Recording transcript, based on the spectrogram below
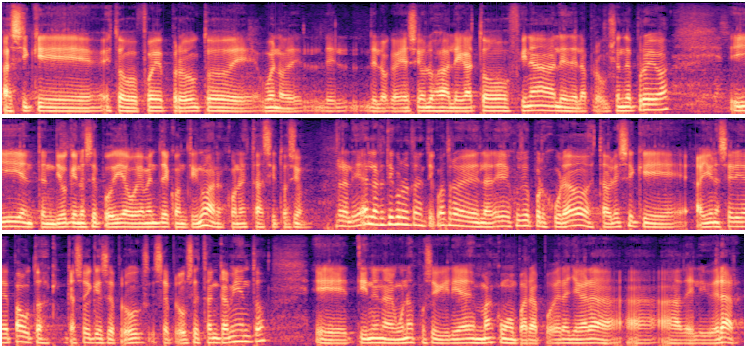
Así que esto fue producto de, bueno, de, de- de lo que había sido los alegatos finales, de la producción de pruebas, y entendió que no se podía obviamente continuar con esta situación. En realidad el artículo 34 de la ley de juicio por jurado establece que hay una serie de pautas que en caso de que se, produ- se produce estancamiento, eh, tienen algunas posibilidades más como para poder llegar a, deliberar.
